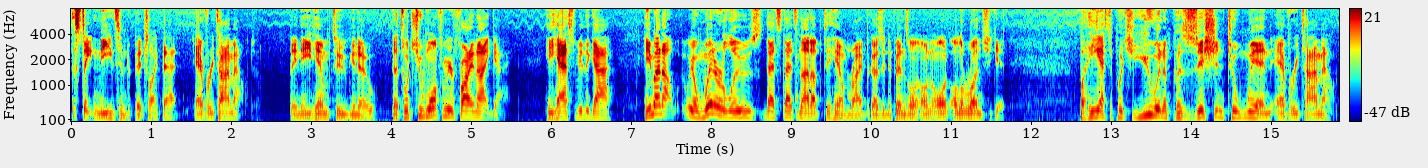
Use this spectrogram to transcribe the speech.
state needs him to pitch like that every time out. They need him to, you know, that's what you want from your Friday night guy. He has to be the guy. He might not you know, win or lose. That's that's not up to him, right? Because it depends on, on, on, the runs you get. But he has to put you in a position to win every time out.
